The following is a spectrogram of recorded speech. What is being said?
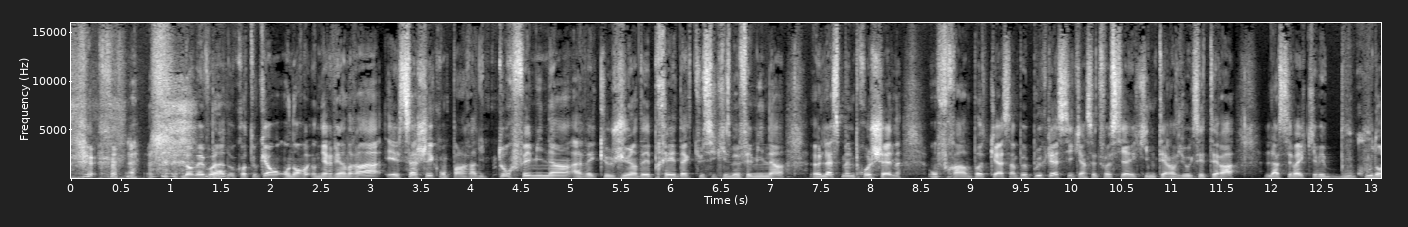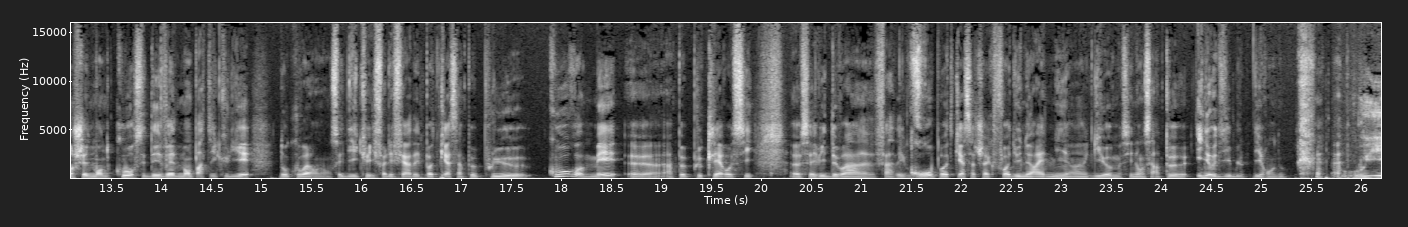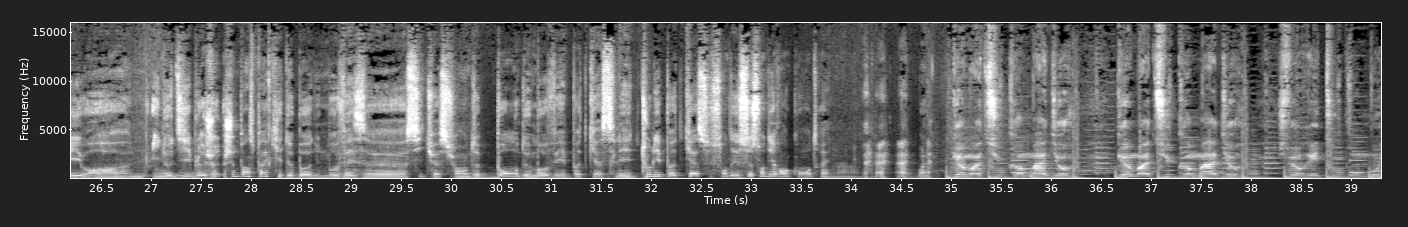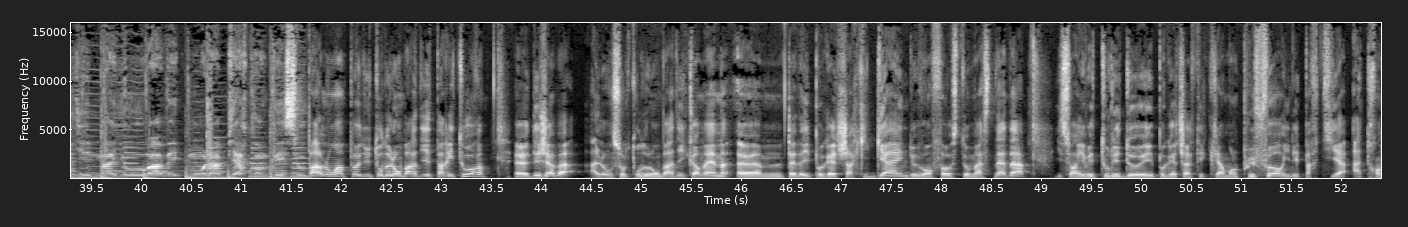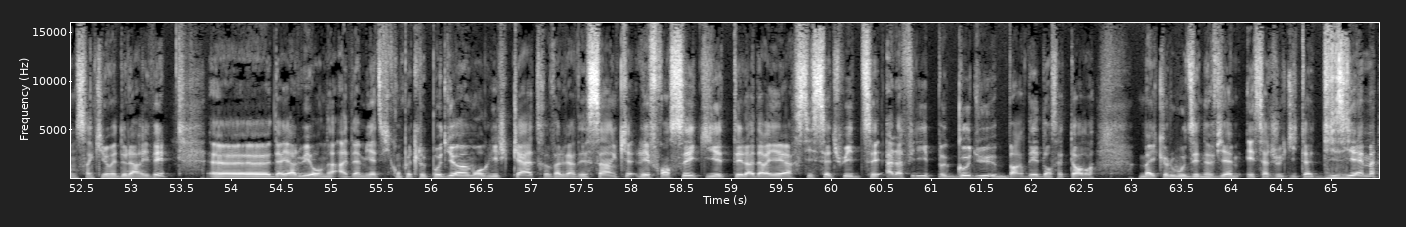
non mais voilà, donc en tout cas on, on y reviendra et sachez qu'on parlera du tour féminin avec Julien Després d'Actu Cyclisme Féminin euh, la semaine prochaine. On fera un podcast un peu plus classique hein, cette fois-ci avec interview, etc. Là c'est vrai qu'il y avait beaucoup d'enchaînements de courses et d'événements particuliers, donc voilà, on s'est dit qu'il fallait faire des podcasts un peu plus euh, courts mais euh, un peu plus clairs aussi. ça évite de devoir faire des gros podcasts à chaque fois d'une heure et demie, hein, Guillaume, sinon c'est un peu inaudible, dirons-nous. oui, oh, inaudible je, ne pense pas qu'il y ait de bonnes ou de mauvaises euh, situations, de bons ou de mauvais podcasts. Les, tous les podcasts, ce sont des, ce sont des rencontres. Euh, voilà. Tu comme Adio, Parlons un peu du Tour de Lombardie et de Paris Tour. Euh, déjà, bah, allons sur le Tour de Lombardie quand même. Euh, Tadej Pogacar qui gagne devant Fausto Masnada. Ils sont arrivés tous les deux et Pogacar était clairement le plus fort. Il est parti à, 35 km de l'arrivée. Euh, derrière lui, on a Adam Yates qui complète le podium, Roglic 4, Valverde 5. Les Français qui étaient là derrière 6, 7, 8, c'est Alaphilippe, Godu, Bardet dans cet ordre. Michael Woods est 9ème et Sergio Kita 10ème.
